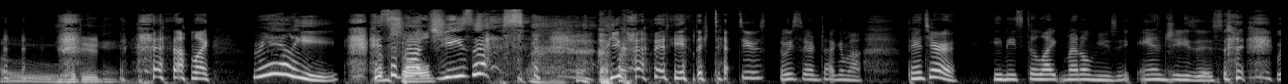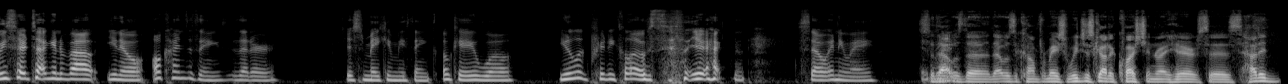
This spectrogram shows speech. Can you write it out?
Oh, Yeah, dude. i'm like really? It's I'm about sold. jesus? You have any other tattoos? And we started talking about pantera. He needs to like metal music and jesus. We started talking about you know all kinds of things that are just making me think okay well you look pretty close. You're acting so anyway So that was the that was the confirmation. We just got a question right here. It says, "How did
